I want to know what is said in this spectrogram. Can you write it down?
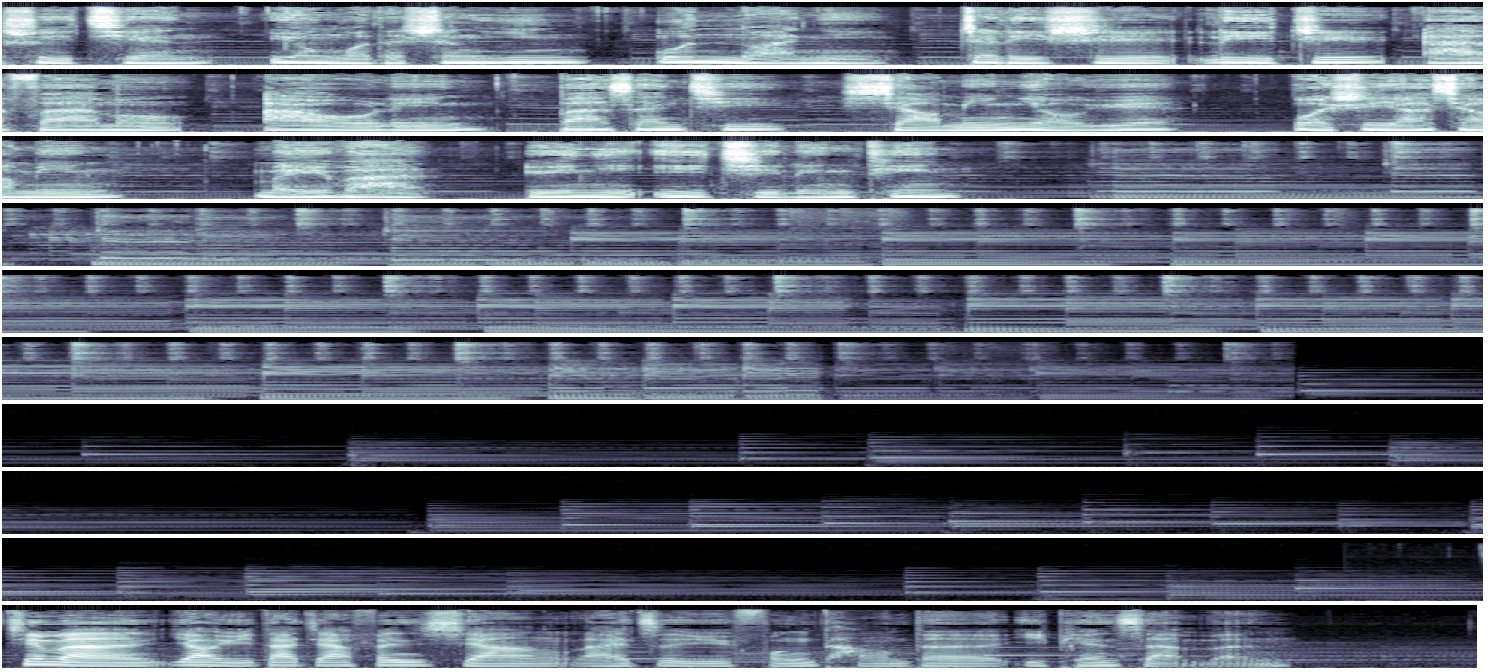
睡前，用我的声音温暖你。这里是荔枝 FM 二五零八三七，小明有约，我是姚小明，每晚与你一起聆听。今晚要与大家分享来自于冯唐的一篇散文，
